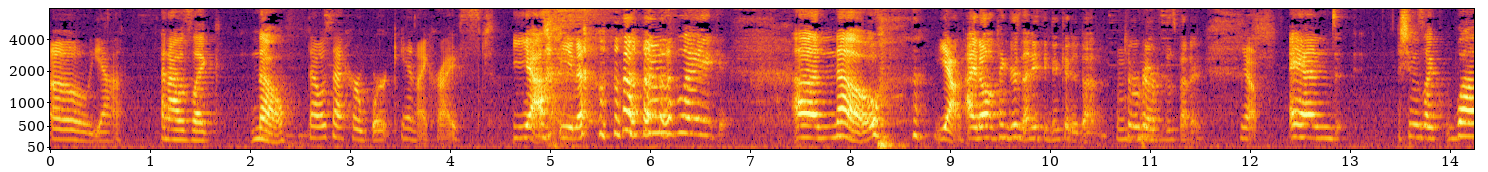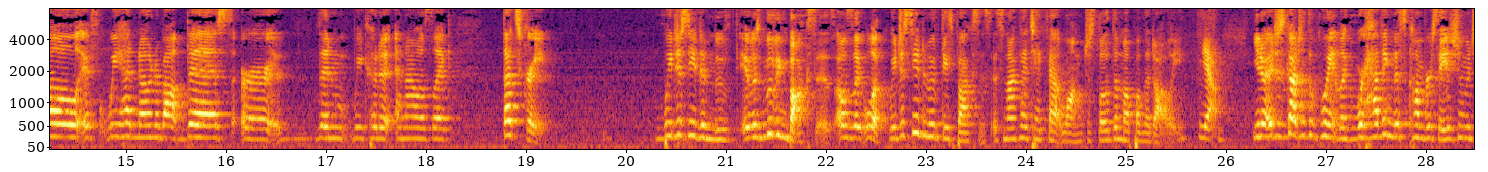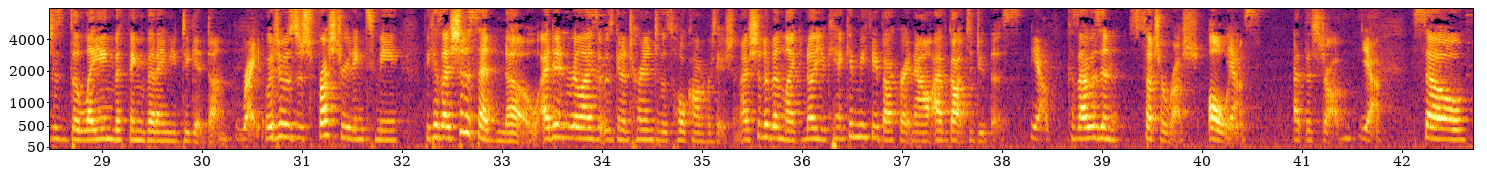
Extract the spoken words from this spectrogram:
Oh yeah. And I was like, no. That was at her work Antichrist. Yeah. You know. I was like, uh, no. yeah. I don't think there's anything I could have done to prepare for this better. Yeah. And she was like, "Well, if we had known about this, or then we could have." And I was like, "That's great, we just need to move. It was moving boxes. I was like, look, we just need to move these boxes. It's not going to take that long. Just load them up on the dolly. Yeah. You know, it just got to the point like we're having this conversation, which is delaying the thing that I need to get done. Right. Which was just frustrating to me because I should have said no. I didn't realize it was going to turn into this whole conversation. I should have been like, no, you can't give me feedback right now. I've got to do this Yeah. because I was in such a rush always Yeah. at this job. Yeah. So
